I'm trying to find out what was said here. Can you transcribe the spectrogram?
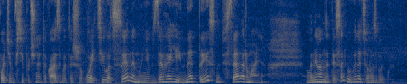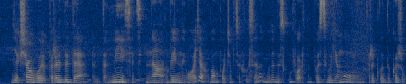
потім всі почнуть доказувати, що ой, ці лацини мені взагалі не тиснуть, все нормально. Вони вам не тиснуть, бо ви до цього звикли. Якщо ви перейдете там, місяць на вільний одяг, вам потім в цих лосинах буде дискомфортно. По своєму прикладу кажу.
